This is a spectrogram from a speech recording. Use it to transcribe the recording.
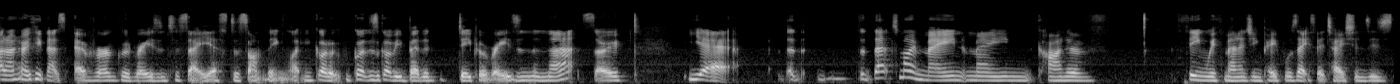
And I don't think that's ever a good reason to say yes to something. Like you got to, got, there's got to be a better, deeper reason than that. So, yeah, th- th- that's my main, main kind of thing with managing people's expectations is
